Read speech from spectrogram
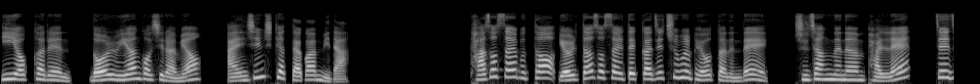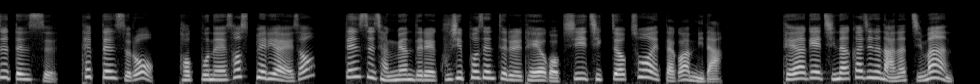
이 역할은 널 위한 것이라며 안심시켰다고 합니다. 5살부터 15살 때까지 춤을 배웠다는데 주장르는 발레, 재즈 댄스, 탭 댄스로 덕분에 서스페리아에서 댄스 장면들의 90%를 대역 없이 직접 소화했다고 합니다. 대학에 진학하지는 않았지만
